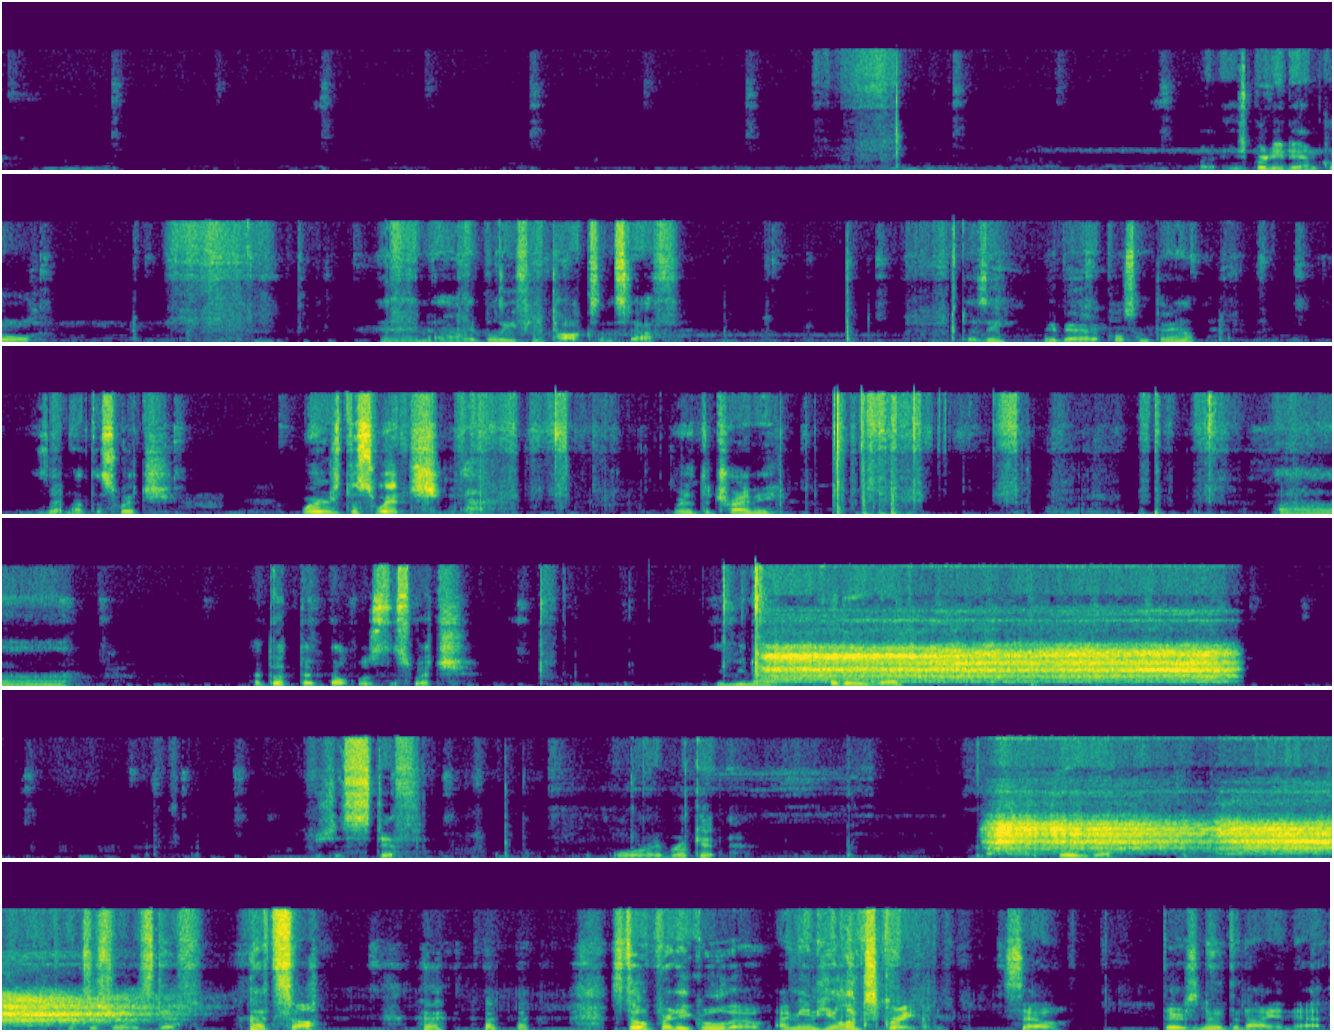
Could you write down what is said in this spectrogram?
But he's pretty damn cool. And I believe he talks and stuff. Does he? Maybe I gotta pull something out. Is that not the switch? Where's the switch? Where did the try me? Uh, I thought the belt was the switch. Maybe not. Oh, there you go. It's just stiff. Or I broke it. There you go. It's just really stiff. That's all. Still pretty cool though. I mean, he looks great. So there's no denying that.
